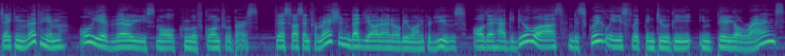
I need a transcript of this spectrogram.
taking with him only a very small crew of clone troopers. This was information that Yoda and Obi-Wan could use. All they had to do was discreetly slip into the Imperial ranks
